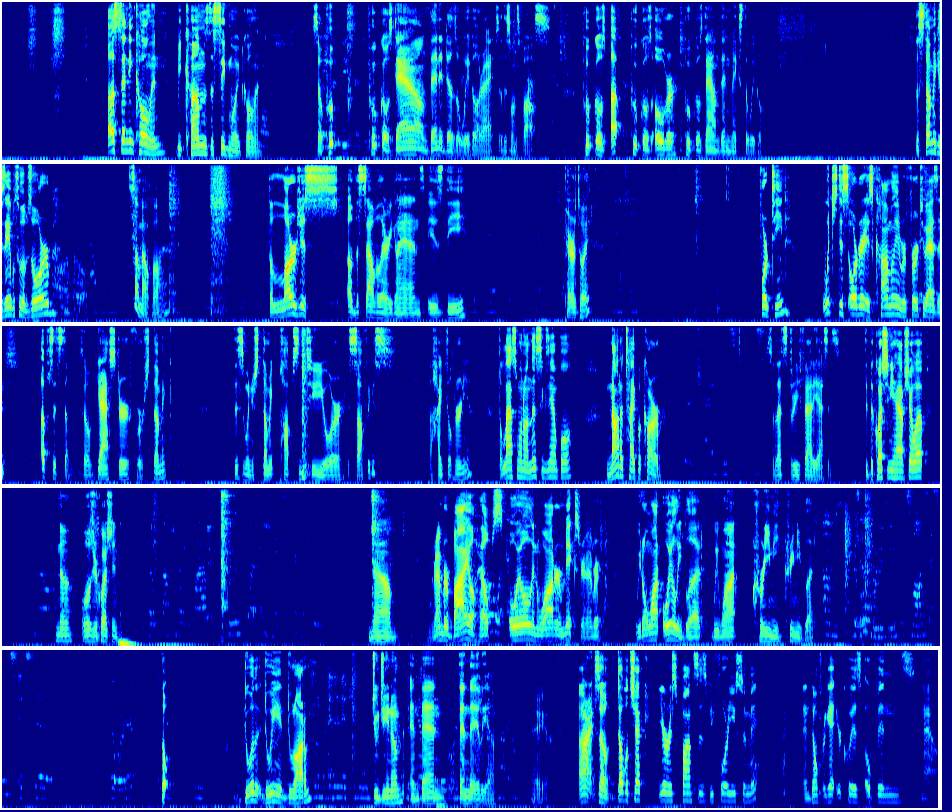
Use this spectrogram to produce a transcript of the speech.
Ascending colon becomes the sigmoid colon. So poop, poop goes down, then it does a wiggle, right? So this one's false. Poop goes up, poop goes over, poop goes down, then makes the wiggle. The stomach is able to absorb some alcohol. Yeah. The largest of the salivary glands is the The parotid. Parotoid. parotid. 14. Which disorder is commonly referred to as an upset stomach? So, gaster for stomach. This is when your stomach pops into your esophagus, a hiatal hernia. The last one on this example, not a type of carb. So that's three fatty acids. Did the question you have show up? No. No. What was your question? The function of the bile is too, but I think it's chemically. Now, remember, bile helps oil and water mix. Remember, we don't want oily blood. We want creamy, creamy blood. Um, the small intestines, it's the the order. It's The- du- Do do duodenum, and then the ju- jejunum, and then then the ileum. There you go. All right. So double check your responses before you submit, and don't forget your quiz opens now.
